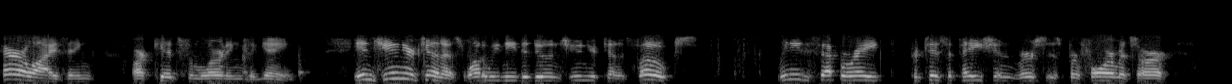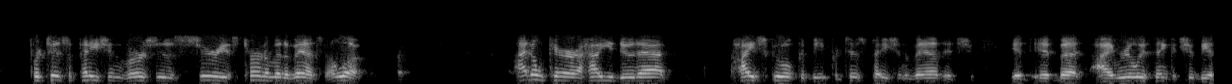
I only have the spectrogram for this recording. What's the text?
paralyzing our kids from learning the game. In junior tennis, what do we need to do in junior tennis? Folks, we need to separate participation versus performance or participation versus serious tournament events. Now, look, I don't care how you do that. High school could be participation event. It's it, it but I really think it should be a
